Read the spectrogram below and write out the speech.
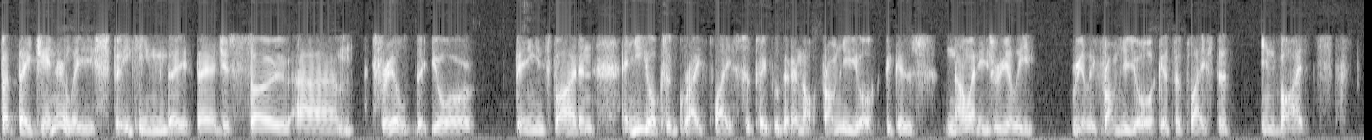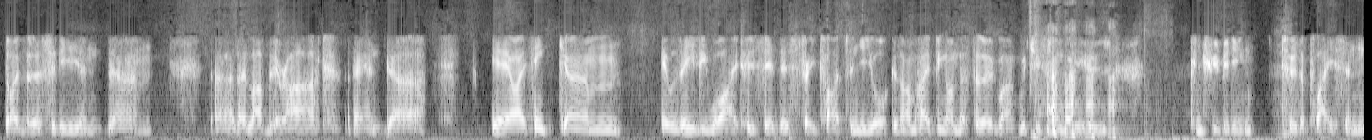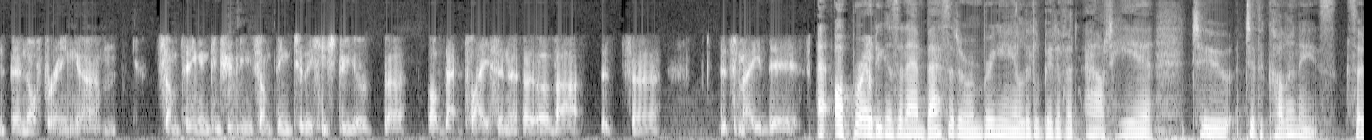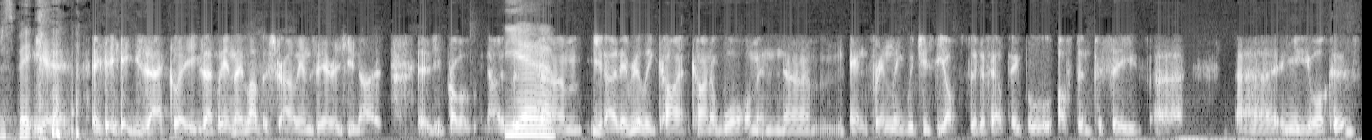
But they generally speaking, they, they are just so um, thrilled that you're being inspired. And and New York's a great place for people that are not from New York because no one is really really from New York. It's a place that invites diversity and um, uh, they love their art. And uh, yeah, I think um, it was E.B. White who said there's three types of New Yorkers. I'm hoping I'm the third one, which is somebody who's contributing to the place and, and offering um, something and contributing something to the history of uh, of that place and uh, of art that's uh, that's made there. Uh, operating as an ambassador and bringing a little bit of it out here to to the colonies, so to speak. Yeah, exactly. And they love Australians there, as you know, as you probably know. But, Yeah. Um, you know, they're really kind, kind of warm and um, and friendly, which is the opposite of how people often perceive uh, uh, New Yorkers.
